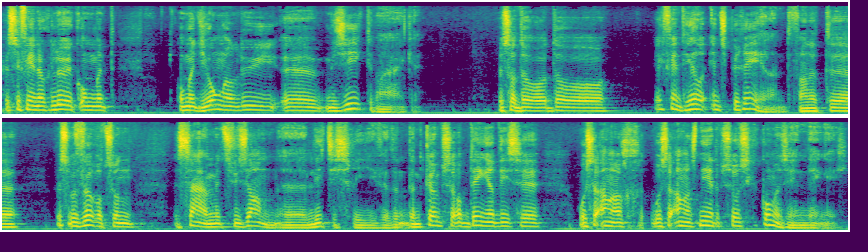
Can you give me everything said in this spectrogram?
Dus ik vind het ook leuk om met, om met jonge lui eh, muziek te maken. Dus dat door, door, ik vind het heel inspirerend. Van het, eh, dus bijvoorbeeld zo'n, samen met Suzanne liedjes schrijven. Dan, dan komt ze op dingen die ze, hoe ze anders, hoe ze anders niet op zo gekomen zijn, denk ik.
